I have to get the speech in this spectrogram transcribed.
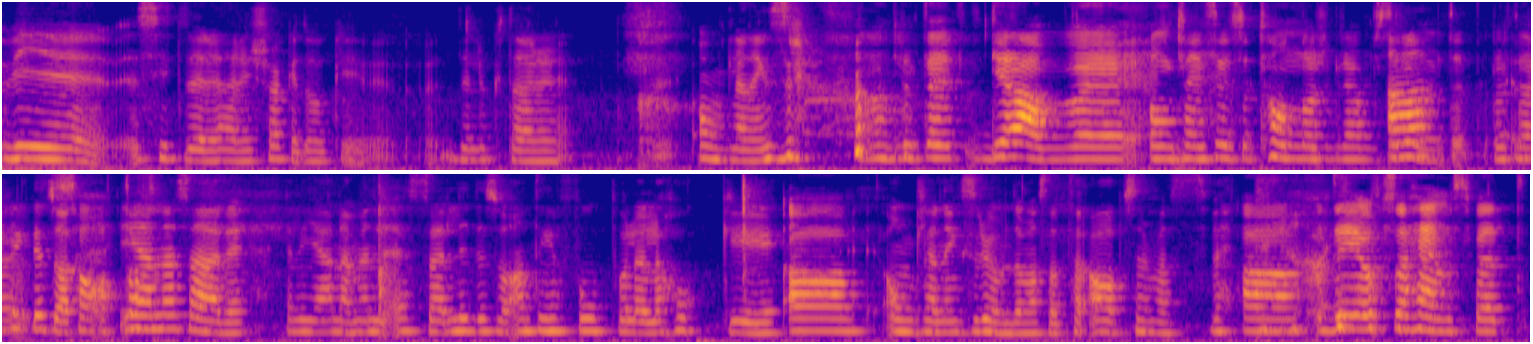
Vi sitter här i köket och eh, det luktar omklädningsrum. Ja, Det luktar ett grabb, eh, så tonårsgrabbsrum Ja, typ. Det luktar riktigt så. satan. Gärna så här, eller gärna, men så här, lite så antingen fotboll eller hockey. Ja, Omklädningsrum där man så tar av sig de här svett... ja, och det är också hemskt för att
